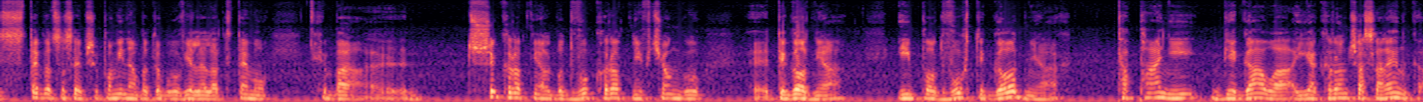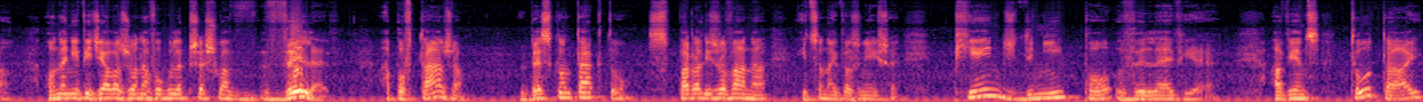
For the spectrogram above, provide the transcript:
z tego, co sobie przypominam, bo to było wiele lat temu, chyba e, trzykrotnie albo dwukrotnie w ciągu e, tygodnia, i po dwóch tygodniach ta pani biegała jak rącza sarenka. Ona nie wiedziała, że ona w ogóle przeszła wylew. A powtarzam, bez kontaktu, sparaliżowana i co najważniejsze, pięć dni po wylewie. A więc tutaj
